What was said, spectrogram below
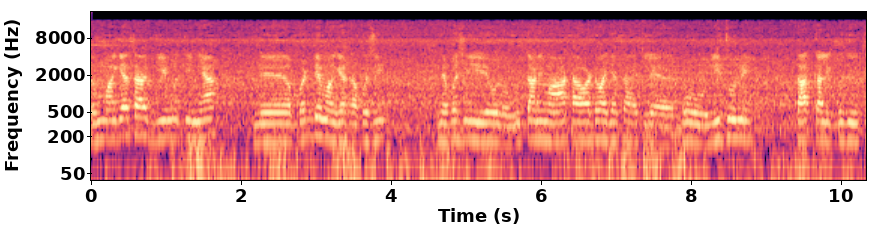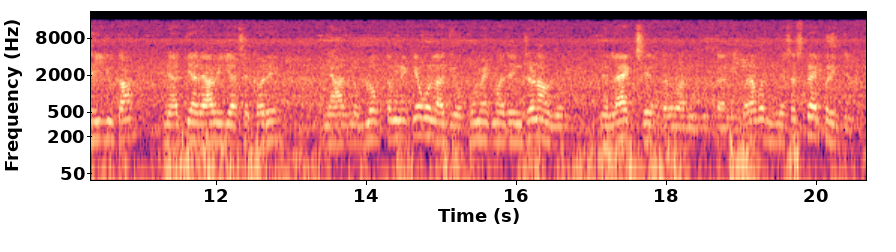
રમવા ગયા હતા ગેમ હતી ત્યાં, ને બર્થડેમાં ગયા હતા પછી. ને પછી ઓલો ઉતાણીમાં આટા વાટવા ગયા હતા એટલે બહુ લીધું નહીં. તાત્કાલિક બધું થઈ ગયું કામ, ને અત્યારે આવી ગયા છે ઘરે. ને આજનો બ્લોગ તમને કેવો લાગ્યો? કોમેન્ટમાં જઈને જણાવજો ને લાઈક શેર કરવાનું ભૂલતા નહીં. બરાબર? ને સબસ્ક્રાઈબ કરી દેજો.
